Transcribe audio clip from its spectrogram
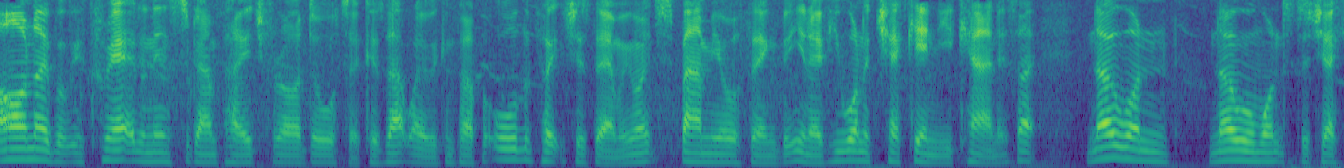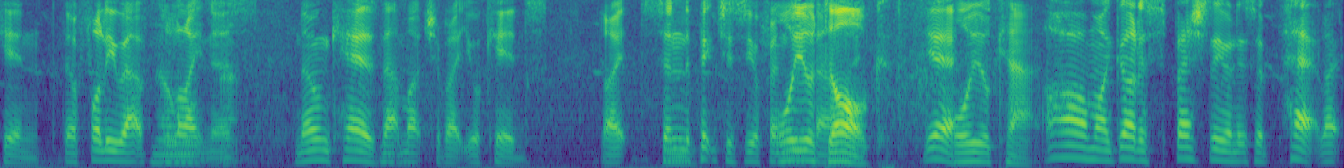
"Oh no, but we've created an Instagram page for our daughter because that way we can put up all the pictures there, and we won't spam your thing. But you know, if you want to check in, you can." It's like no one, no one wants to check in. They'll follow you out of No one politeness. No one cares that much about your kids. Like send the hmm. pictures to your friends or your family. dog, Yeah. or your cat. Oh my god, especially when it's a pet. Like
